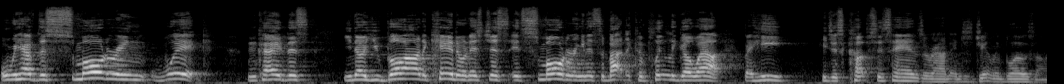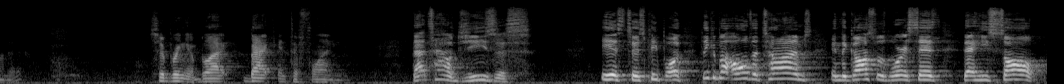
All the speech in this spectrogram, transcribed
Or we have this smoldering wick. Okay, this you know you blow out a candle and it's just it's smoldering and it's about to completely go out, but he he just cups his hands around it and just gently blows on it to bring it black, back into flame. That's how Jesus is to his people. Oh, think about all the times in the Gospels where it says that he saw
